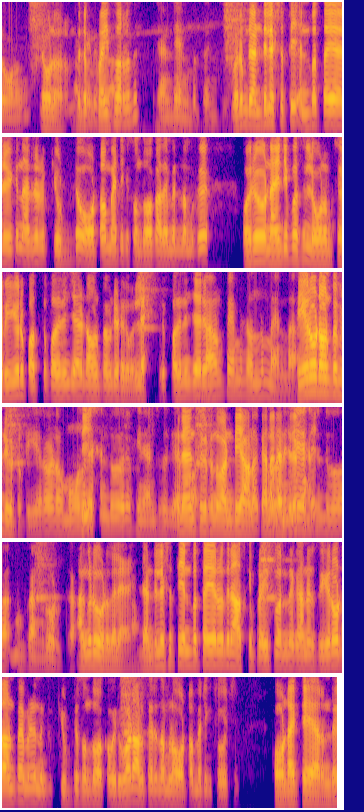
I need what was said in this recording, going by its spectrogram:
ലോണ് ലോൺ കയറും ഇതിന്റെ പ്രൈസ്. പറഞ്ഞത്? രണ്ട് എൺപത്തഞ്ച്. വെറും രണ്ട് ലക്ഷത്തി എൺപത്തി അയ്യായിരം രൂപയ്ക്ക് നല്ലൊരു ക്യുഡ് ഓട്ടോമാറ്റിക് സ്വന്തമാക്കാം. അതേമാതിരി നമുക്ക് ഒരു നയന്റി പെർസെന്റ് ലോണും ചെറിയൊരു പത്ത് പതിനഞ്ചായിരം ഡൗൺ പേയ്മെന്റ് എടുക്കും അല്ലേ? ഒരു പതിനഞ്ചായിരം ഡൗൺ പേയ്മെന്റ് ഒന്നും വേണ്ട. സീറോ ഡൗൺ പേയ്മെന്റ് കിട്ടും. സീറോയുടെ മൂന്ന് ലക്ഷം രൂപ വരെ ഫിനാൻസ് ഫിനാൻസ് കിട്ടുന്ന വണ്ടിയാണ്. കാരണം രണ്ട് ലക്ഷം രൂപ നമുക്ക് അങ്ങോട്ട് കൊടുക്കാം. അങ്ങോട്ട് കൊടുക്കുക അല്ലേ? രണ്ട് ലക്ഷത്തി എൺപത്തായിരം ഇതിന് ആസ്കിംഗ് പ്രൈസ് വരുന്നത് കാരണം സീറോ ഡൗൺ പേയ്മെന്റ് നിങ്ങൾക്ക് ക്യൂട്ട് സ്വന്തമാക്കാം. ഒരുപാട് ആൾക്കാർ നമ്മൾ ഓട്ടോമാറ്റിക് ചോദിച്ച് കോൺടാക്ട് ചെയ്യാറുണ്ട്.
